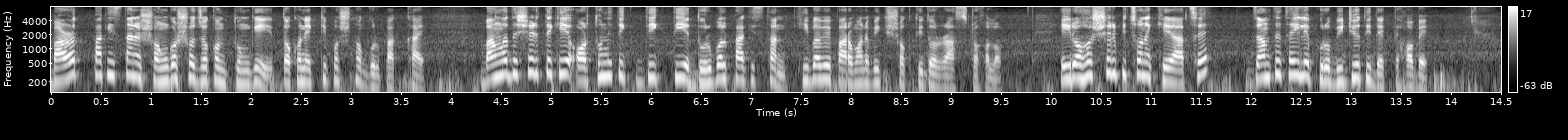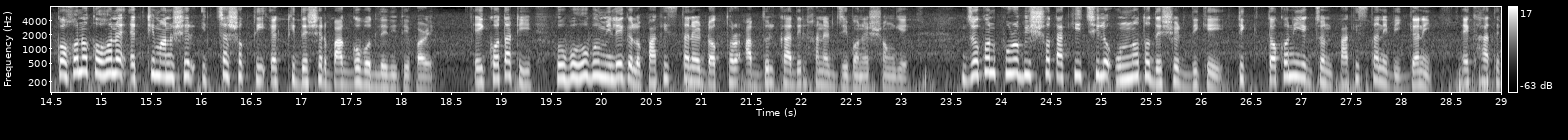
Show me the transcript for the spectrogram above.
ভারত পাকিস্তানের সংঘর্ষ যখন তুঙ্গে, তখন একটি প্রশ্ন ঘুরপাক খায়। বাংলাদেশের থেকে অর্থনৈতিক দিক দিয়ে দুর্বল পাকিস্তান কীভাবে পারমাণবিক শক্তিধর রাষ্ট্র হলো? এই রহস্যের পিছনে কে আছে? জানতে চাইলে পুরো ভিডিওটি দেখতে হবে। কখনো কখনো একটি মানুষের ইচ্ছাশক্তি একটি দেশের ভাগ্য বদলে দিতে পারে। এই কথাটি হুবহুবু মিলে গেল পাকিস্তানের ডক্টর আব্দুল কাদির খানের জীবনের সঙ্গে। যখন পুরো বিশ্ব তাকিয়েছিল উন্নত দেশের দিকে, ঠিক তখনই একজন পাকিস্তানি বিজ্ঞানী এক হাতে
